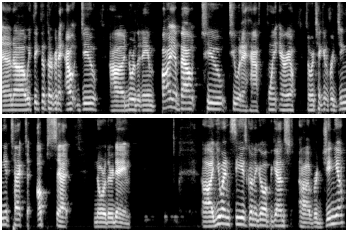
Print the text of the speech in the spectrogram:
and uh, we think that they're going to outdo uh, Notre Dame by about two two and a half point area. So we're taking Virginia Tech to upset Notre Dame. UNC uh, is going to go up against uh, Virginia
